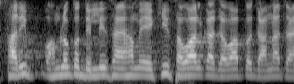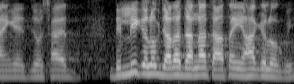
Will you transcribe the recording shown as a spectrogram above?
सारी, हम लोग तो दिल्ली से हैं, हम एक ही सवाल का जवाब तो जानना चाहेंगे, जो शायद दिल्ली के लोग ज़्यादा जानना चाहते हैं, यहाँ के लोग भी।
